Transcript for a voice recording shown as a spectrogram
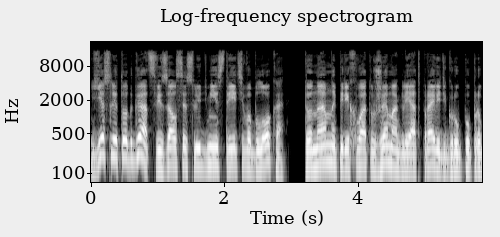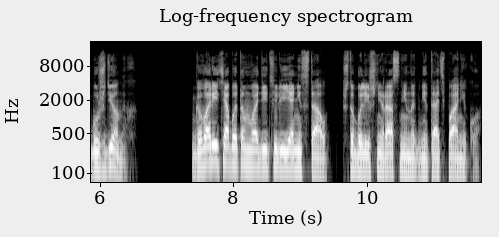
Если тот гад связался с людьми из третьего блока, то нам на перехват уже могли отправить группу пробужденных. Говорить об этом водителю я не стал, чтобы лишний раз не нагнетать панику.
